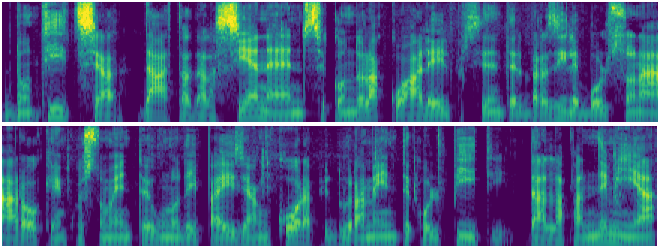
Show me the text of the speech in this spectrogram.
notizia data dalla CNN secondo la quale il presidente del Brasile Bolsonaro, che in questo momento è uno dei paesi ancora più duramente colpiti dalla pandemia,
